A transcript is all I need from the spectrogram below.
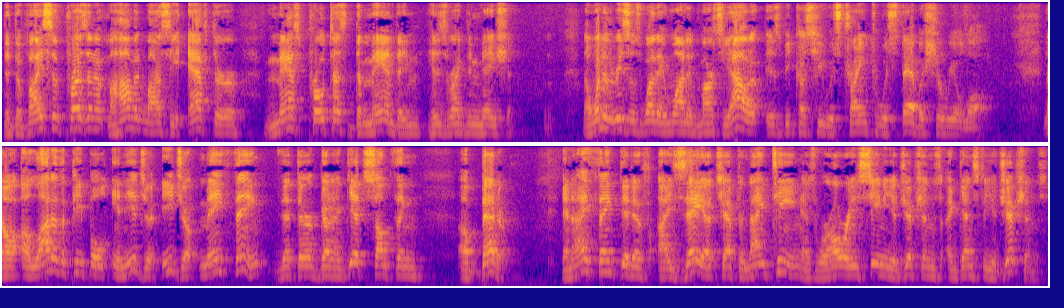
the divisive President Mohammed Morsi after mass protests demanding his resignation. Now, one of the reasons why they wanted Morsi out is because he was trying to establish Sharia law. Now, a lot of the people in Egypt, Egypt may think that they're going to get something uh, better. And I think that if Isaiah chapter 19, as we're already seeing the Egyptians against the Egyptians,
